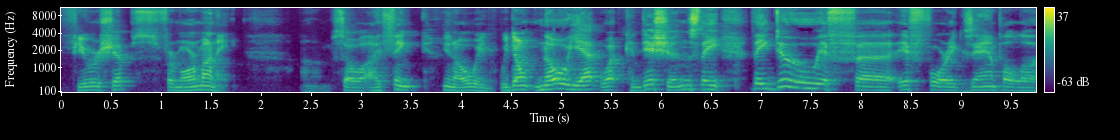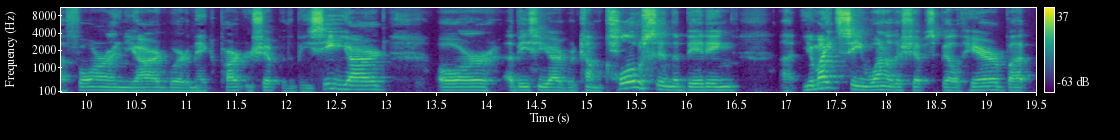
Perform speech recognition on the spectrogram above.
fewer ships for more money. Um, so I think you know we, we don't know yet what conditions they they do if uh, if for example a foreign yard were to make a partnership with a BC yard or a BC yard would come close in the bidding. Uh, you might see one of the ships built here, but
